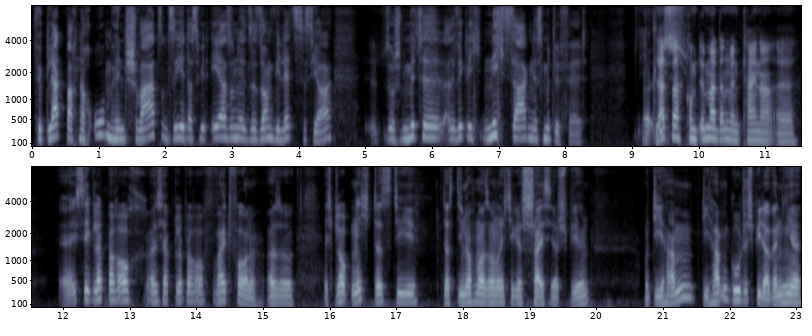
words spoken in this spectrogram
für Gladbach nach oben hin schwarz und sehe, das wird eher so eine Saison wie letztes Jahr. So Mitte, also wirklich nichtssagendes Mittelfeld. Äh, Gladbach ich- kommt immer dann, wenn keiner. Ja, ich sehe Gladbach auch, also ich habe Gladbach auch weit vorne. Also ich glaube nicht, dass die, dass die nochmal so ein richtiges Scheißjahr spielen. Und die haben, die haben gute Spieler. Wenn hier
